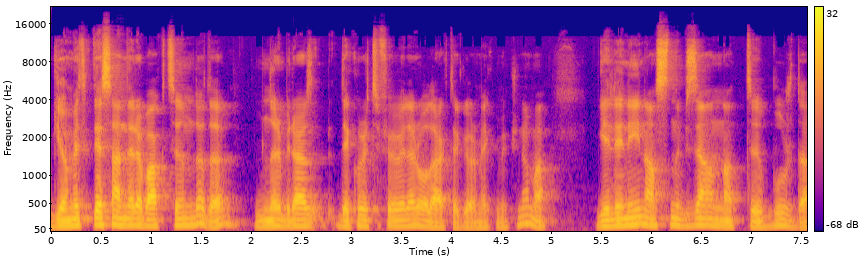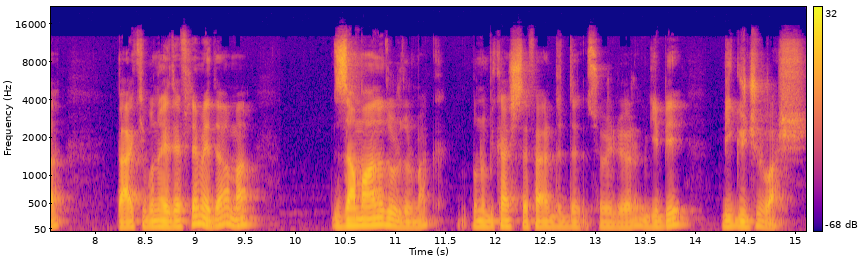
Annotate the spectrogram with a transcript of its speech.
Geometrik desenlere baktığımda da bunları biraz dekoratif öğeler olarak da görmek mümkün ama geleneğin aslında bize anlattığı burada belki bunu hedeflemedi ama zamanı durdurmak, bunu birkaç seferdir de söylüyorum gibi bir gücü var.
